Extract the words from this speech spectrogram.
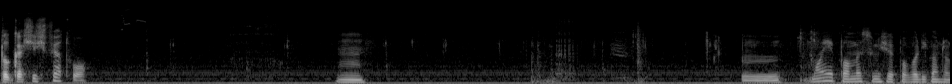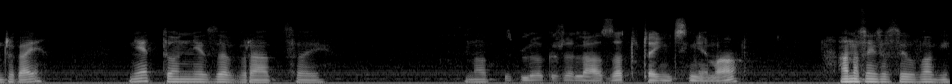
To gasi światło. Mm. Mm, Moje pomysły mi się powoli kończą, czekaj. Nie, to nie zawracaj. No, jest blok żelaza, tutaj nic nie ma. a na co nie zwracaj uwagi.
